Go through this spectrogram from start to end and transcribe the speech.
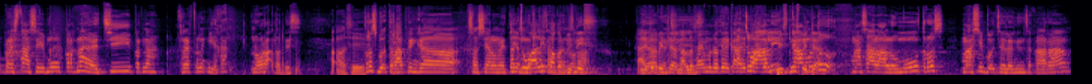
prestasimu pernah haji pernah traveling iya kan norak tuh des Ah sih. terus buat terapin ke sosial media Kecuali toko bisnis. norak. Nah, itu Iya, beda. Kalau saya menurut saya kalau itu akun bisnis kamu beda. tuh masa lalumu terus masih buat jalanin sekarang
